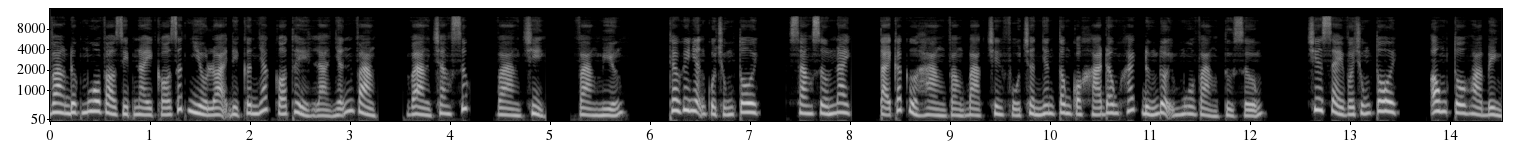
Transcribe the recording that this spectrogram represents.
Vàng được mua vào dịp này có rất nhiều loại để cân nhắc có thể là nhẫn vàng, vàng trang sức, vàng chỉ, vàng miếng. Theo ghi nhận của chúng tôi, sáng sớm nay, tại các cửa hàng vàng bạc trên phố Trần Nhân Tông có khá đông khách đứng đợi mua vàng từ sớm. Chia sẻ với chúng tôi, ông Tô Hòa Bình,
